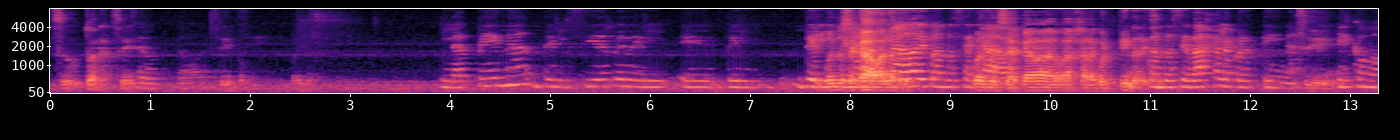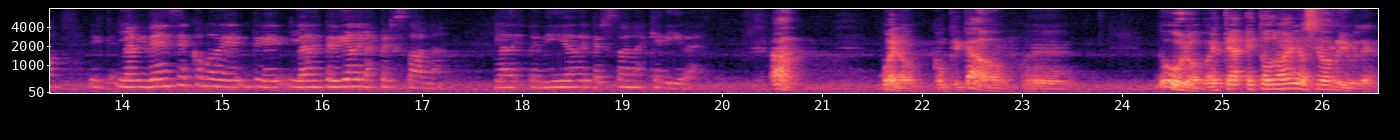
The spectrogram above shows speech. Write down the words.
seductora, sí. Seductor, Sí, pues, sí. bueno. La pena del cierre del. eh, del, del Cuando de se acaba la- de cuando se Cuando acaba. se acaba, baja la cortina, dice. Cuando se baja la cortina. Sí. Es como. La vivencia es como de, de la despedida de las personas. La despedida de personas queridas. Ah, bueno, complicado. eh, duro. Este, estos dos años han sido horribles.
